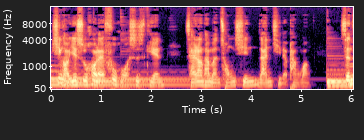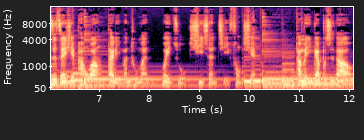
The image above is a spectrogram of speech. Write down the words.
幸好耶稣后来复活四十天，才让他们重新燃起了盼望，甚至这些盼望带领门徒们为主牺牲及奉献。他们应该不知道，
